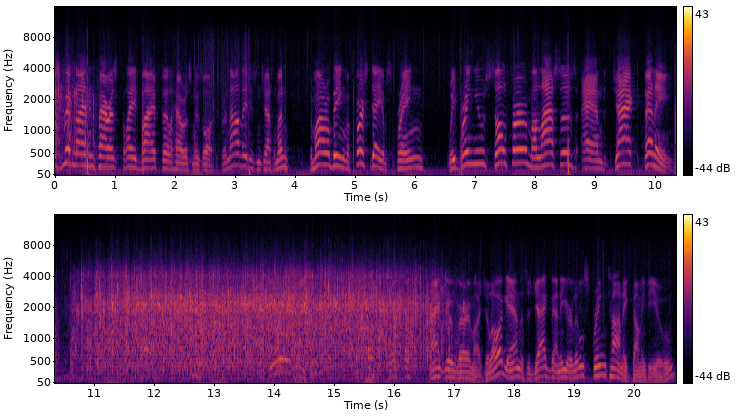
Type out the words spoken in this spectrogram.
Was Midnight in Paris, played by Phil Harris and his orchestra. Now, ladies and gentlemen, tomorrow being the first day of spring, we bring you Sulphur, Molasses, and Jack Benny. Thank you very much. Hello again. This is Jack Benny, your little spring tonic coming to you.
